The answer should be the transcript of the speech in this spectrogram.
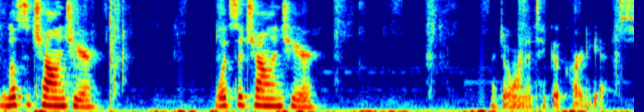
What's the challenge here? What's the challenge here? I don't want to take a card yet.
